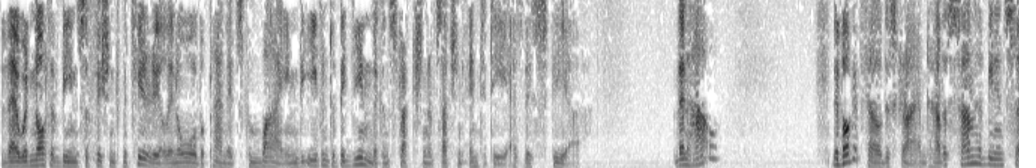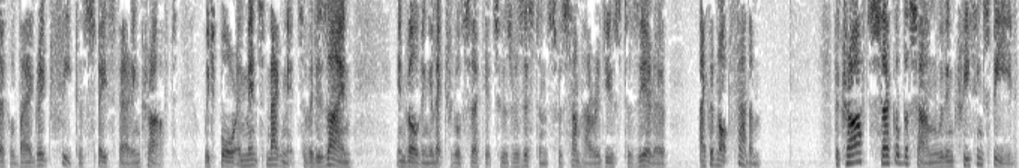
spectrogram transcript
There would not have been sufficient material in all the planets combined even to begin the construction of such an entity as this sphere. Then how? Nebogipfel described how the Sun had been encircled by a great fleet of spacefaring craft, which bore immense magnets of a design involving electrical circuits whose resistance was somehow reduced to zero, I could not fathom. The craft circled the sun with increasing speed,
